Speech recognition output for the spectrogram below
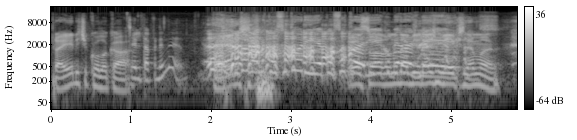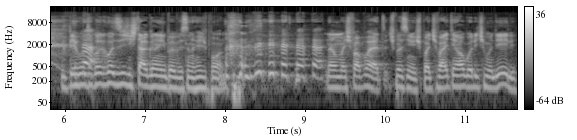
Pra ele te colocar... Ele tá aprendendo. Pra ele te Consultoria, consultoria. Eu sou aluno da Bia das. Makes, né, mano? Me pergunta qualquer coisa de Instagram aí pra ver se eu não respondo. não, mas papo reto. Tipo assim, o Spotify tem um algoritmo dele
